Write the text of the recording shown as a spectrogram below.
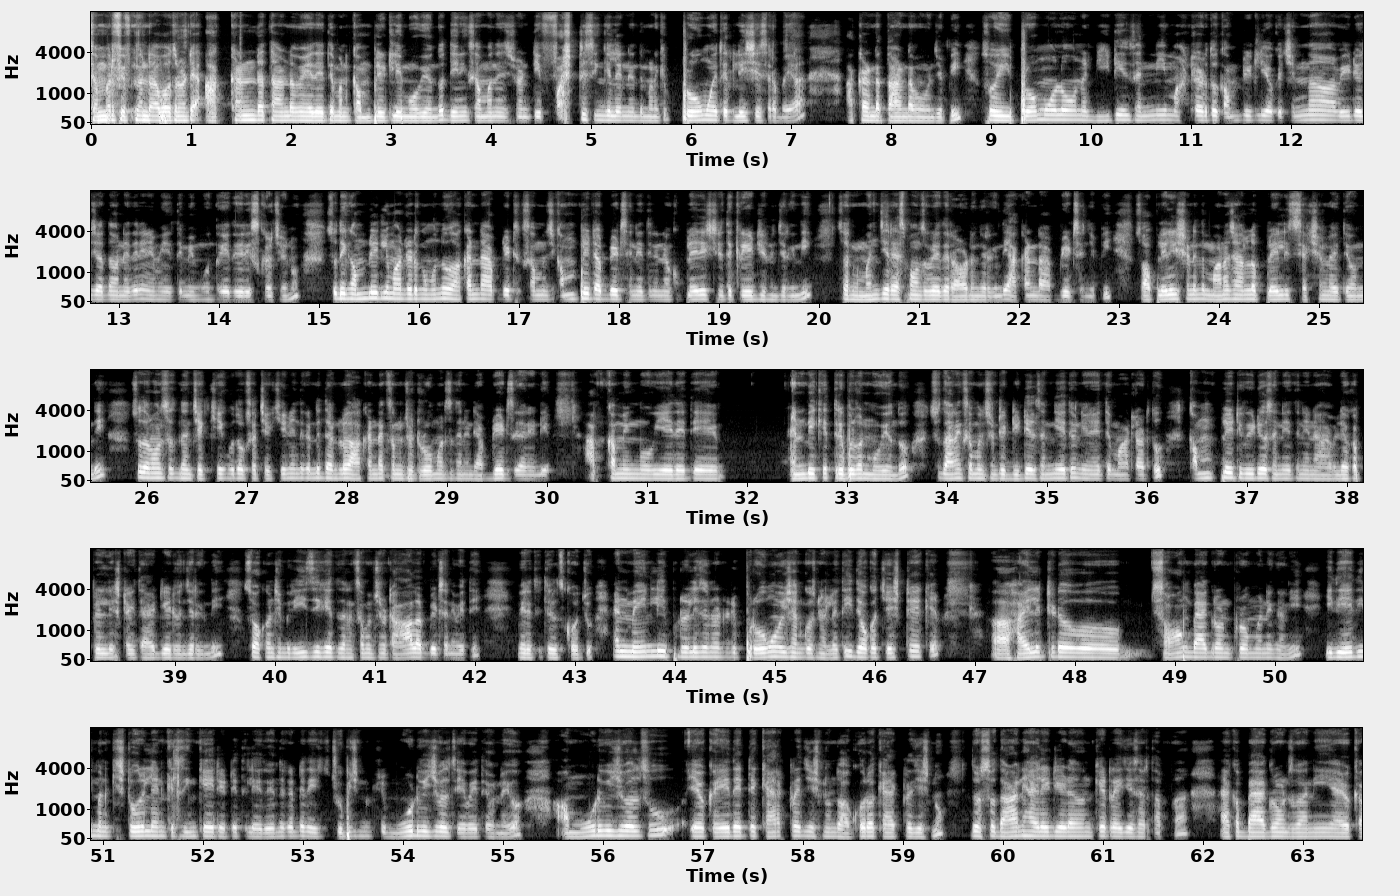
December fifth రాబోతున్నట్టే అఖండ తాండవం ఏదైతే మనకి కంప్లీట్లీ మూవీ ఉందో దీనికి సంబంధించినటువంటి ఫస్ట్ సింగిల్ అనేది మనకి ప్రోమో అయితే రిలీజ్ చేశారు భయ్య అఖండ తాండవం అని చెప్పి. సో ఈ ప్రోమోలో ఉన్న డీటెయిల్స్ అన్ని మాట్లాడుతూ కంప్లీట్లీ ఒక చిన్న వీడియో చేద్దాం అనేది నేను అయితే మీ ముందు అయితే తీసుకొచ్చాను సో ఇది కంప్లీట్లీ మాట్లాడక ముందు అఖండ అప్డేట్స్కి సంబంధించి కంప్లీట్ అప్డేట్స్ అనేది నేను ఒక ప్లేలిస్ట్ అయితే క్రియేట్ చేయడం జరిగింది. సో నాకు మంచి రెస్పాన్స్ కూడా అయితే రావడం జరిగింది అఖండ అప్డేట్స్ అని చెప్పి. సో ఆ ప్లేలిస్ట్ అనేది మన ఛానల్లో ప్లేలిస్ట్ సెక్షన్లో అయితే ఉంది. సో దాని ఒకసారి దాన్ని చెక్ చేయకపోతే ఒకసారి చెక్ చేయండి. ఎందుకంటే దాంట్లో అఖండకి సంబంధించిన రూమర్స్ కానీ అప్డేట్స్ కానీ కానివ్వండి అప్కమింగ్ మూవీ ఏదైతే ఎన్బీకే త్రిబుల్ వన్ మూవీ ఉందో సో దానికి సంబంధించిన డీటెయిల్స్ అన్ని అయితే నేనైతే మాట్లాడుతూ కంప్లీట్ వీడియోస్ అన్ని అయితే నేను ఆ యొక్క ప్లే లిస్ట్ అయితే యాడ్ చేయడం జరిగింది. సో అక్కడ నుంచి మీరు ఈజీగా అయితే దానికి సంబంధించిన ఆల్ అప్డేట్స్ అనేవి అయితే మీరైతే తెలుసుకోవచ్చు. అండ్ మెయిన్లీ ఇప్పుడు రిలీజ్ అయినటువంటి ప్రోమో విషయానికి వచ్చినట్లయితే ఇది ఒక జస్ట్ హైలైటెడ్ సాంగ్ బ్యాక్గ్రౌండ్ ప్రోమోనే కానీ ఇది ఏది మనకి స్టోరీ లైన్కి సింక్ అయ్యేటట్టయితే లేదు. ఎందుకంటే ఇది చూపించిన మూడు విజువల్స్ ఏవైతే ఉన్నాయో ఆ మూడు విజువల్స్ ఈ యొక్క ఏదైతే క్యారెక్టరైజేషన్ ఉందో అఘోరా క్యారెక్టరైజేషన్ సో దాన్ని హైలైట్ చేయడానికే ట్రై చేశారు తప్ప ఆ యొక్క బ్యాక్గ్రౌండ్స్ కానీ ఆ యొక్క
